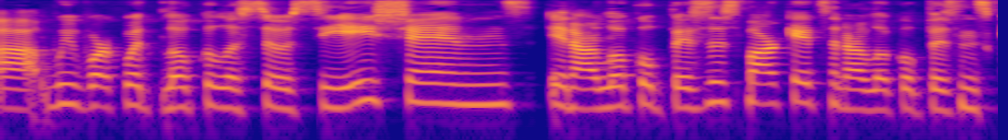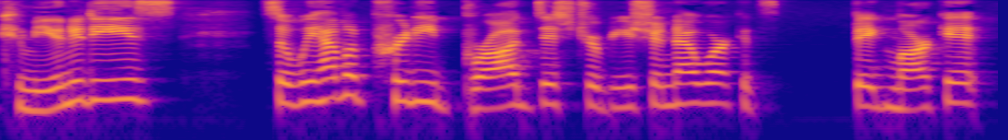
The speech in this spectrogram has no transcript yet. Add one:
uh, we work with local associations in our local business markets and our local business communities. So we have a pretty broad distribution network. It's big market,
